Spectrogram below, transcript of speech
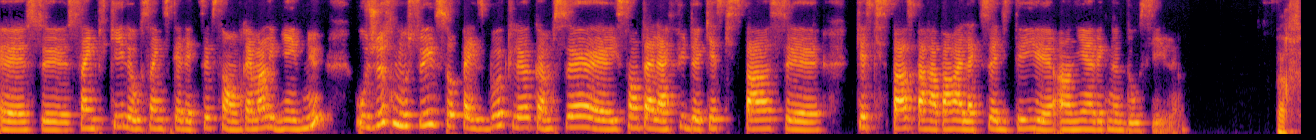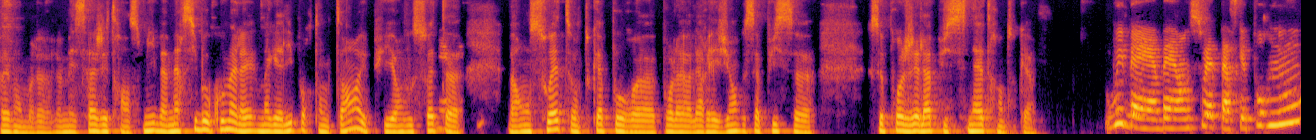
euh, s'impliquer au sein du collectif sont vraiment les bienvenus. Ou juste nous suivre sur Facebook, là, comme ça, euh, ils sont à l'affût de qu'est-ce qui se passe, euh, qu'est-ce qui se passe par rapport à l'actualité en lien avec notre dossier. Là. Parfait, bon, ben, le, message est transmis. Ben, merci beaucoup Magali pour ton temps et puis on vous souhaite, ben, on souhaite en tout cas pour, pour la, la région que ça puisse, que ce projet-là puisse naître en tout cas. Oui, ben, ben, on le souhaite parce que pour nous,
